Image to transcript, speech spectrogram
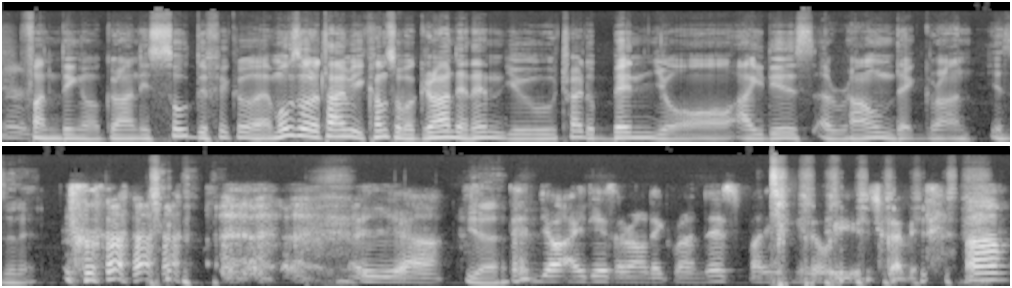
Mm. funding or grant. It's so difficult. And most of the time, it comes from a grant, and then you try to bend your ideas around that grant, isn't it? Yeah. Yeah. And your ideas around that grant. That's funny, you know, you describe it. Um,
